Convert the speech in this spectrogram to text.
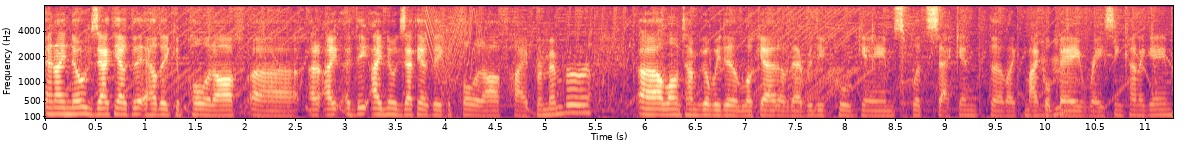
And I know exactly how they, how they could pull it off. Uh, I I, they, I know exactly how they could pull it off. Hype. Remember, uh, a long time ago we did a look at of that really cool game, Split Second, the like Michael Bay racing kind of game.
